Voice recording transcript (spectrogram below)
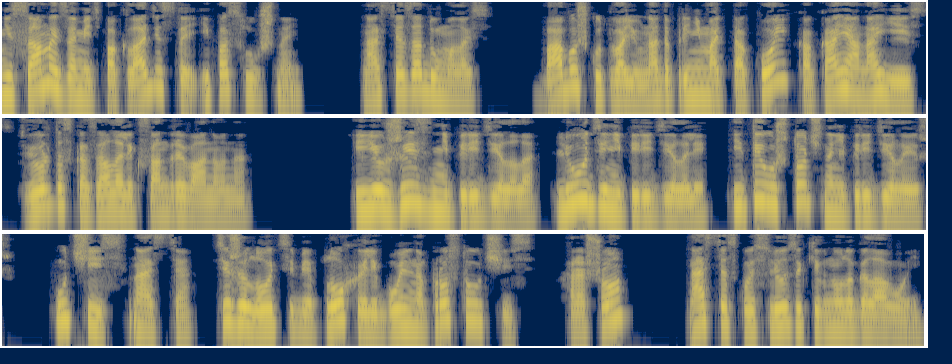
не самой, заметь, покладистой и послушной. Настя задумалась. «Бабушку твою надо принимать такой, какая она есть», твердо сказала Александра Ивановна. Ее жизнь не переделала, люди не переделали, и ты уж точно не переделаешь. Учись, Настя, Тяжело тебе, плохо или больно, просто учись. Хорошо?» Настя сквозь слезы кивнула головой.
